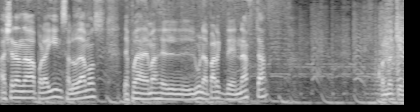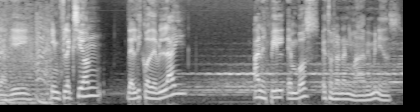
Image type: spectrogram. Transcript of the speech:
Ayer andaba por ahí, saludamos. Después, además del Luna Park de Nafta. Cuando quieras, y Inflexión del disco de Blay. Anne Spill en voz, esto es la hora animada, bienvenidos.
